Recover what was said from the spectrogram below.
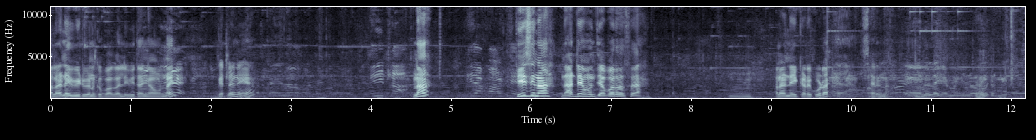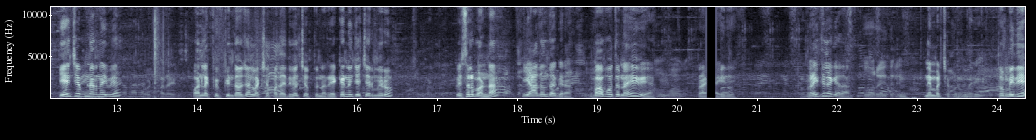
అలానే వీడి వెనుక భాగాలు ఈ విధంగా ఉన్నాయి. గట్లనే? నా? తీసినా? దాంట్లో ఏముంది? జబర్దస్తా. అలానే ఇక్కడ కూడా. సరేనా? ఏం చెప్తున్నారు ఇవి? వన్ లాక్ ఫిఫ్టీన్ థౌసండ్ లక్ష పదహైదు వేలు చెప్తున్నారు. ఎక్కడి నుంచి వచ్చారు మీరు? పెసలబండ? ఈ ఆదం దగ్గర. బాబోతున్నాయి ఇవి? ఇది రైతులే కదా? నెంబర్ చెప్పండి. తొమ్మిది.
